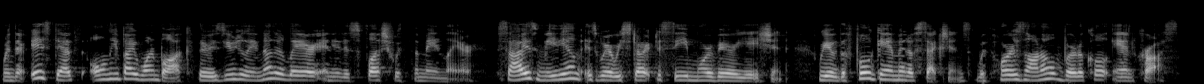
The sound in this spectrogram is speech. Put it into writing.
When there is depth only by one block, there is usually another layer and it is flush with the main layer. Size medium is where we start to see more variation. We have the full gamut of sections, with horizontal, vertical, and cross.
